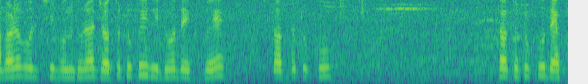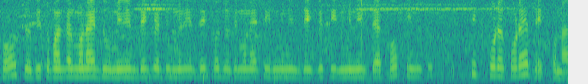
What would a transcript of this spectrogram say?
আবারও বলছি বন্ধুরা, যতটুকুই ভিডিও দেখবে, ততটুকু ততটুকু দেখো। যদি তোমাদের মনে হয় দু মিনিট দেখবে, দু মিনিট দেখো। যদি মনে হয় তিন মিনিট দেখবে, তিন মিনিট দেখো। কিন্তু স্কিপ করে করে দেখো না।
